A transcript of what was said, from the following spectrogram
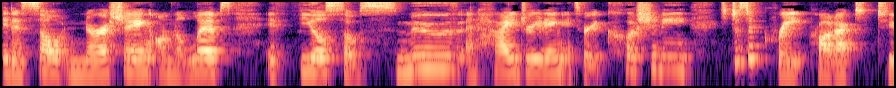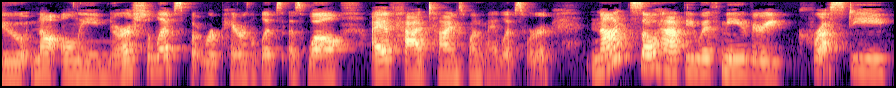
It is so nourishing on the lips. It feels so smooth and hydrating. It's very cushiony. It's just a great product to not only nourish the lips, but repair the lips as well. I have had times when my lips were not so happy with me, very crusty,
